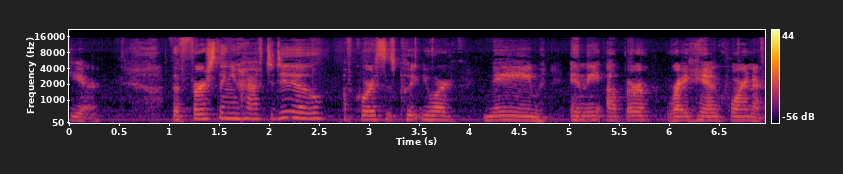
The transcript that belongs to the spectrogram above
here. The first thing you have to do, of course, is put your name in the upper right-hand corner.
